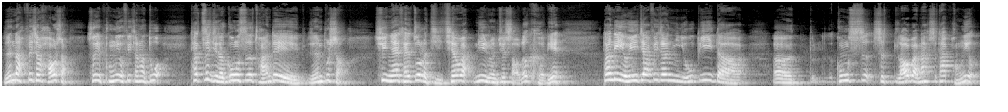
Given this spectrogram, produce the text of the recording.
人呢非常豪爽，所以朋友非常的多。他自己的公司团队人不少，去年才做了几千万，利润却少得可怜。当地有一家非常牛逼的呃公司，是老板呢是他朋友，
